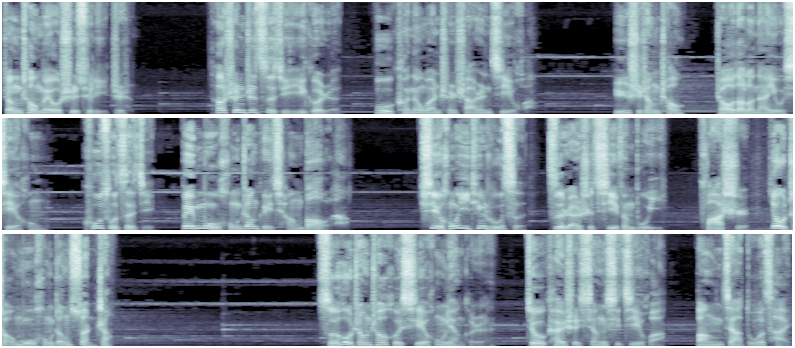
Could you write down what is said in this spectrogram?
张超没有失去理智，他深知自己一个人不可能完成杀人计划。于是，张超找到了男友谢红，哭诉自己被穆鸿章给强暴了。谢红一听如此，自然是气愤不已。发誓要找穆鸿章算账。此后，张超和谢红两个人就开始详细计划绑架夺财，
